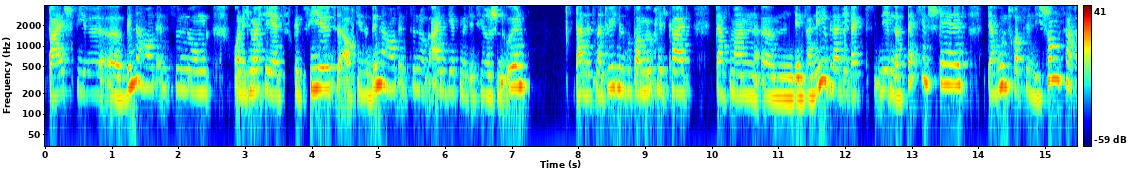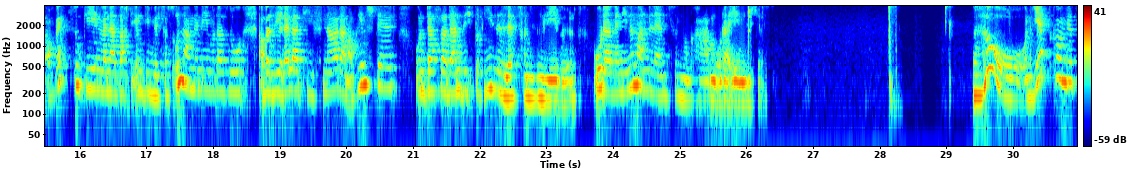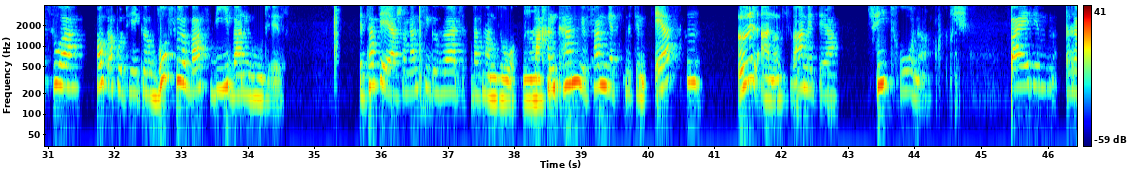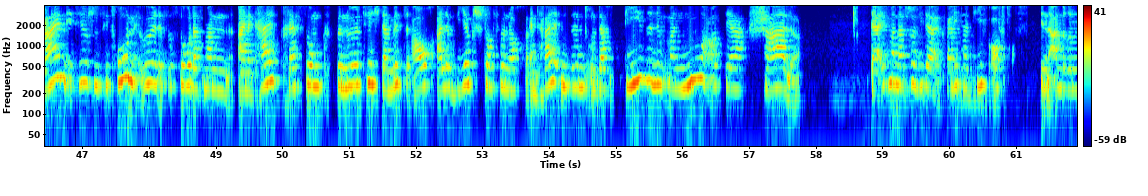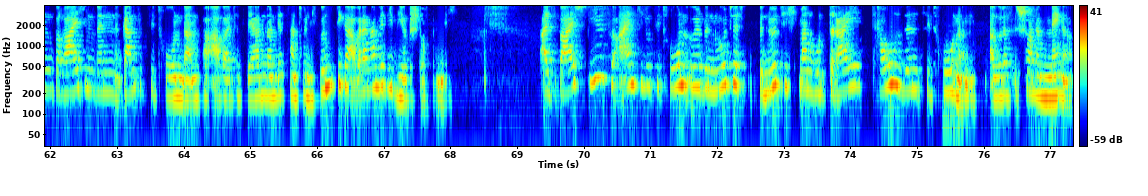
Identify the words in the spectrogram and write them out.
Beispiel äh, Bindehautentzündung und ich möchte jetzt gezielt auf diese Bindehautentzündung einwirken mit ätherischen Ölen, dann ist natürlich eine super Möglichkeit, dass man ähm, den Vernebler direkt neben das Bettchen stellt, der Hund trotzdem die Chance hat, auch wegzugehen, wenn er sagt, irgendwie mir ist das unangenehm oder so, aber sie relativ nah dann auch hinstellt und dass er dann sich berieseln lässt von diesem Nebel. Oder wenn die eine Mandelentzündung haben oder ähnliches. So, und jetzt kommen wir zur Hausapotheke, wofür was wie wann gut ist. Jetzt habt ihr ja schon ganz viel gehört, was man so machen kann. Wir fangen jetzt mit dem ersten Öl an und zwar mit der Zitrone. Bei dem rein ätherischen Zitronenöl ist es so, dass man eine Kaltpressung benötigt, damit auch alle Wirkstoffe noch enthalten sind und dass diese nimmt man nur aus der Schale. Da ist man dann schon wieder qualitativ oft in anderen Bereichen, wenn ganze Zitronen dann verarbeitet werden, dann wird es natürlich günstiger, aber dann haben wir die Wirkstoffe nicht. Als Beispiel für ein Kilo Zitronenöl benötigt, benötigt man rund 3000 Zitronen. Also das ist schon eine Menge.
